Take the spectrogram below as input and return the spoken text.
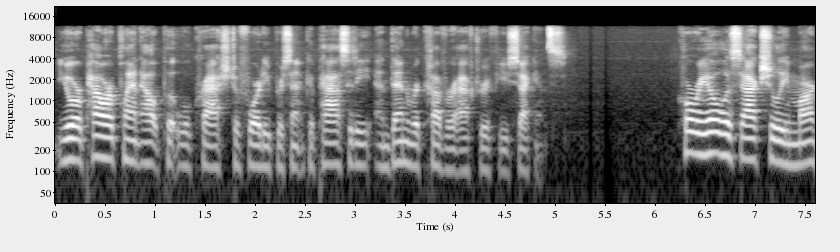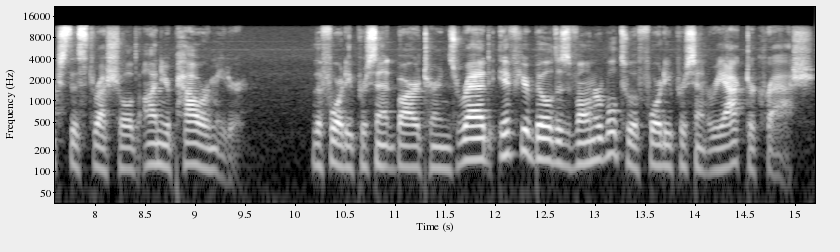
your power plant output will crash to 40% capacity and then recover after a few seconds. Coriolis actually marks this threshold on your power meter. The 40% bar turns red if your build is vulnerable to a 40% reactor crash,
